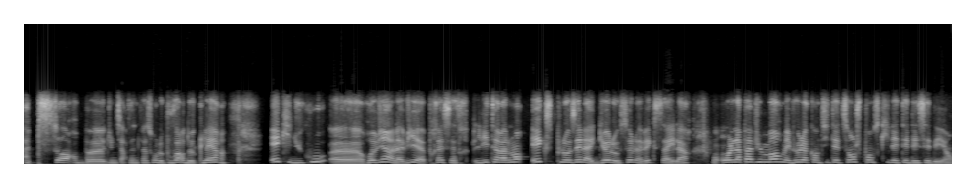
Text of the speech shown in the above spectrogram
absorbe d'une certaine façon le pouvoir de Claire et qui du coup euh, revient à la vie après s'être littéralement explosé la gueule au sol avec Sylar. Bon, on l'a pas vu mort mais vu la quantité de sang, je pense qu'il était décédé hein.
